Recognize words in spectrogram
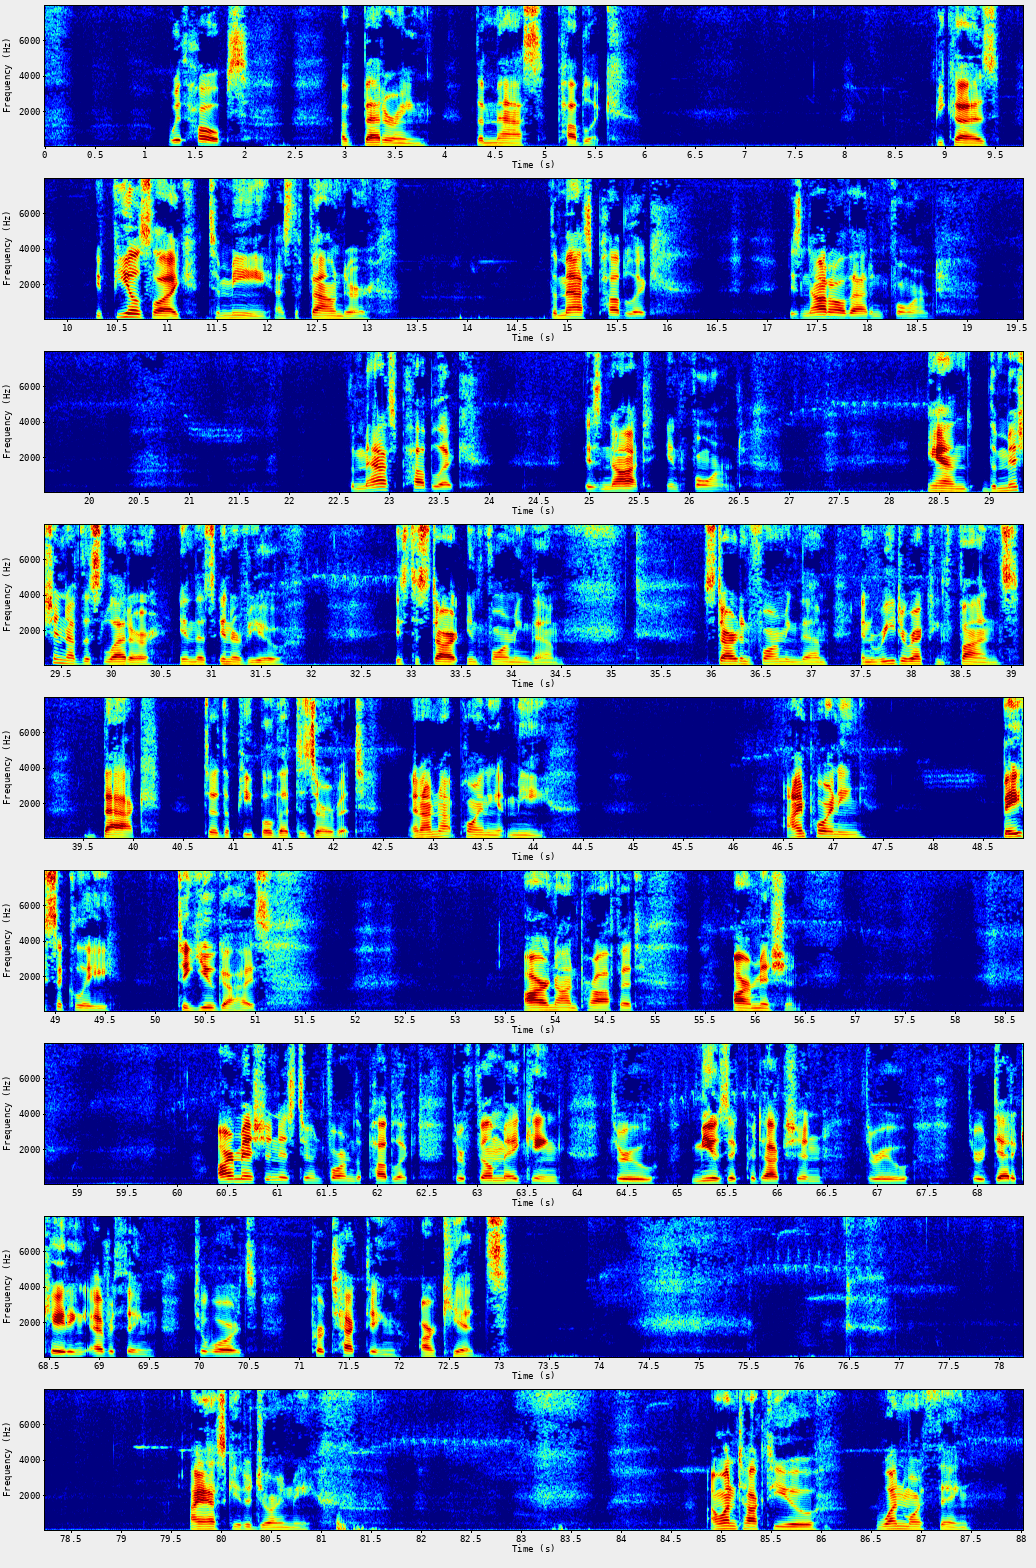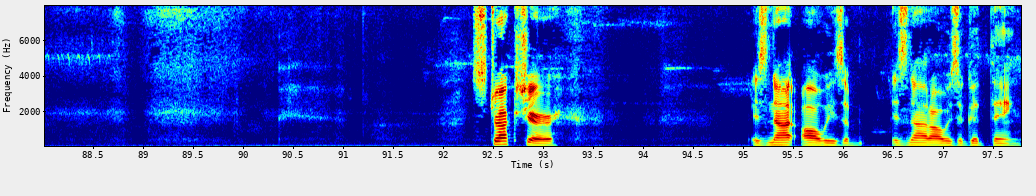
with hopes of bettering the mass public. Because it feels like, to me, as the founder, the mass public is not all that informed. The mass public is not informed. And the mission of this letter in this interview is to start informing them. Start informing them and redirecting funds back to the people that deserve it. And I'm not pointing at me. I'm pointing basically to you guys. Our nonprofit, our mission. Our mission is to inform the public through filmmaking, through music production, through through dedicating everything towards protecting our kids. I ask you to join me. I want to talk to you one more thing. Structure is not always a is not always a good thing.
